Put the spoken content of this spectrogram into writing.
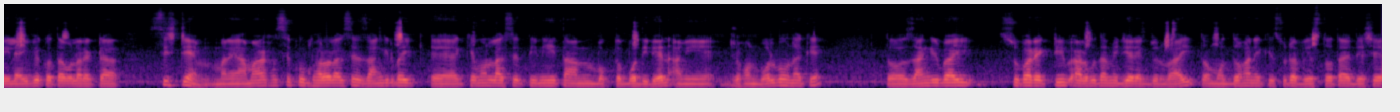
এই লাইভে কথা বলার একটা সিস্টেম মানে আমার কাছে খুব ভালো লাগছে। জাহাঙ্গীর ভাই কেমন লাগছে তিনি তার বক্তব্য দিবেন, আমি যখন বলব ওনাকে তো জাহাঙ্গীর ভাই সুপার অ্যাক্টিভ আলহুদা মিডিয়ার একজন ভাই। তো মধ্যখানে কিছুটা ব্যস্ততায় দেশে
